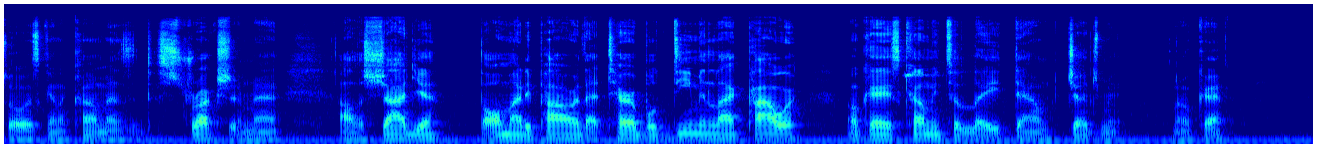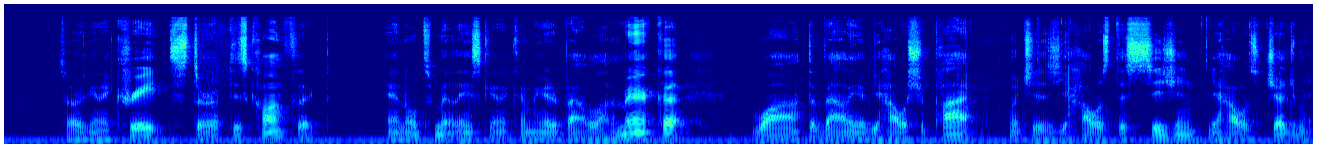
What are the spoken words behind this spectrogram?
So it's going to come as a destruction, man. Al Shadia, the Almighty power, that terrible demon like power, okay, is coming to lay down judgment, okay? So it's going to create, stir up this conflict. And ultimately, it's going to come here to Babylon, America, Wa, the valley of Yahweh which is Yahweh's decision, Yahweh's judgment.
